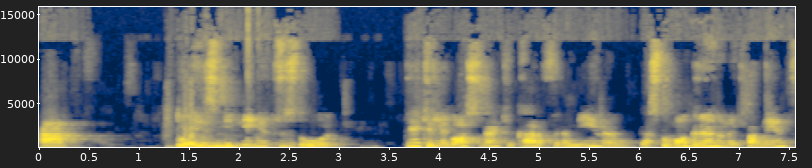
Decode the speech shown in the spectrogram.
A 2 milímetros do ouro. Tem aquele negócio, né, que o cara foi na mina, gastou mó grana no equipamento,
